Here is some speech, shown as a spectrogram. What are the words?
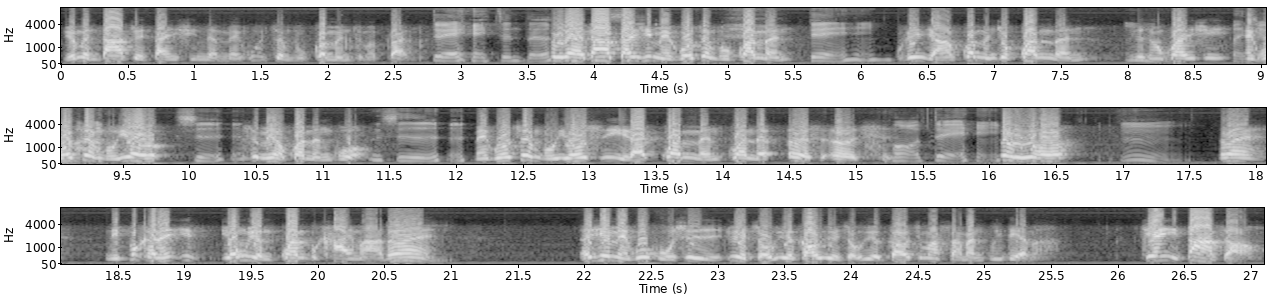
原本大家最担心的美国政府关门怎么办？对，真的，对不对？大家担心美国政府关门。对，我跟你讲，关门就关门，有什么关系？嗯、美国政府又 是是没有关门过。是。美国政府有史以来关门关了二十二次。哦，对。又如何？嗯，对不对？你不可能一永远关不开嘛，对不对？嗯、而且美国股市越走越高，越走越高，就嘛三万规点嘛。今天一大早，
